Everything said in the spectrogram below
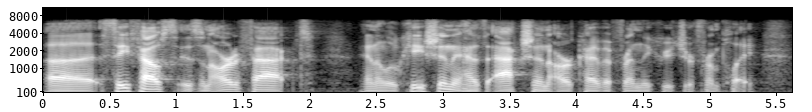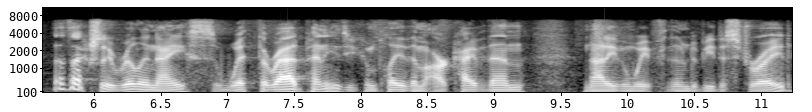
Uh, safe house is an artifact and a location. It has action, archive a friendly creature from play. That's actually really nice. With the rad pennies, you can play them, archive them, not even wait for them to be destroyed.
